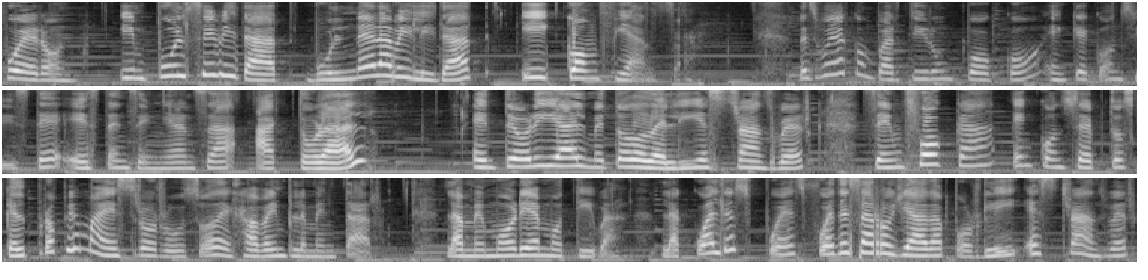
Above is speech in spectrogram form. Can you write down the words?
fueron impulsividad, vulnerabilidad y confianza. Les voy a compartir un poco en qué consiste esta enseñanza actoral. En teoría, el método de Lee Strasberg se enfoca en conceptos que el propio maestro ruso dejaba implementar. La memoria emotiva, la cual después fue desarrollada por Lee Strasberg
